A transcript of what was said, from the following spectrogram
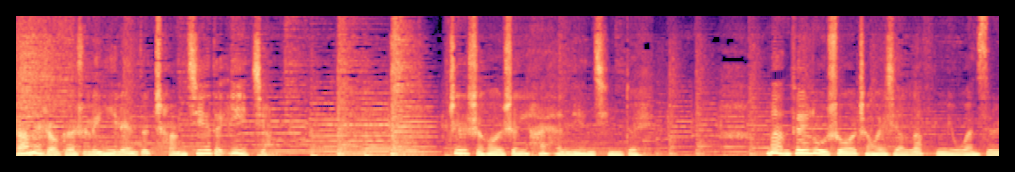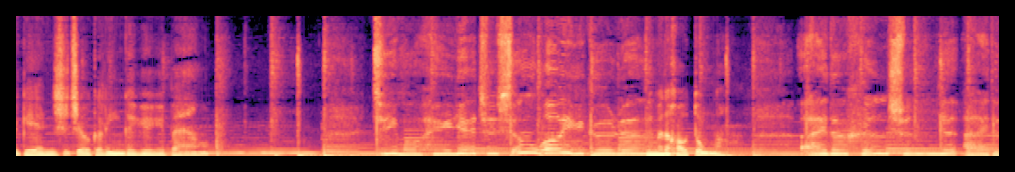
刚刚那首歌是林忆莲的《长街的一角》。这个时候的声音还很年轻，对。曼飞路说陈慧娴《Love Me Once Again》是这首歌另一个粤语版。哦你们都好懂啊。爱得很深，也爱得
